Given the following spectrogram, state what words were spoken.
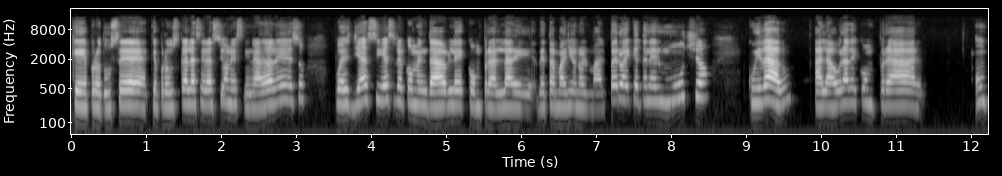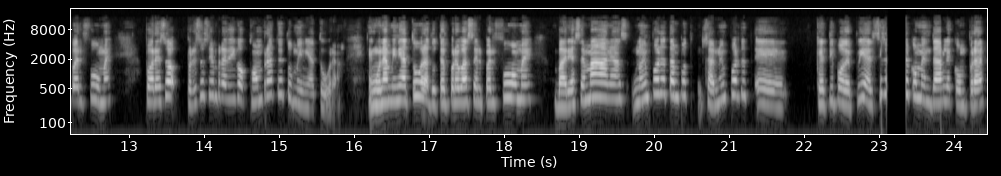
que, produce, que produzca laceraciones ni nada de eso, pues ya sí es recomendable comprarla de, de tamaño normal. Pero hay que tener mucho cuidado a la hora de comprar un perfume. Por eso, por eso siempre digo, cómprate tu miniatura. En una miniatura tú te pruebas el perfume varias semanas, no importa tampoco, o sea, no importa eh, qué tipo de piel, sí es recomendable comprar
